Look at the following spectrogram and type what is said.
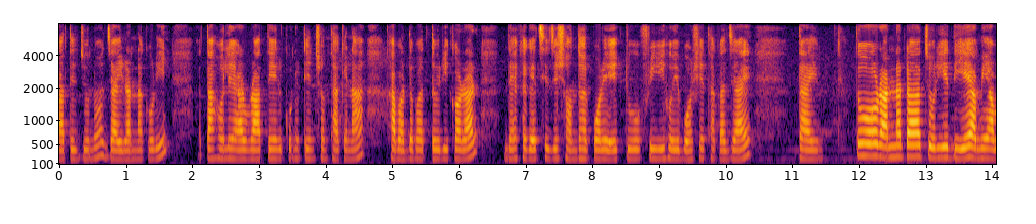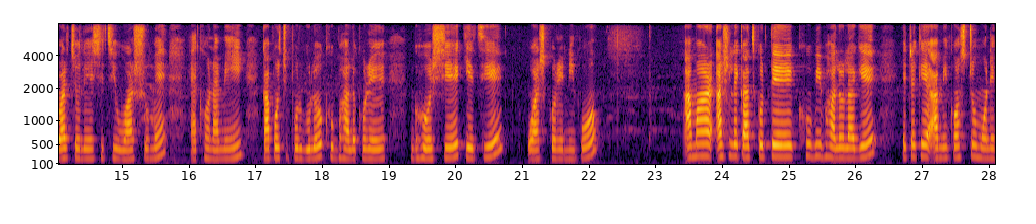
রাতের জন্য যাই রান্না করি। তাহলে আর রাতের কোনো টেনশন থাকে না খাবার দাবার তৈরি করার। দেখা গেছে যে সন্ধ্যার পরে একটু ফ্রি হয়ে বসে থাকা যায়। তাই তো রান্নাটা চড়িয়ে দিয়ে আমি আবার চলে এসেছি ওয়াশরুমে এখন আমি কাপড় চোপড়গুলো খুব ভালো করে ঘষে, কেচে ওয়াশ করে নিব। আমার আসলে কাজ করতে খুবই ভালো লাগে। এটাকে আমি কষ্ট মনে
